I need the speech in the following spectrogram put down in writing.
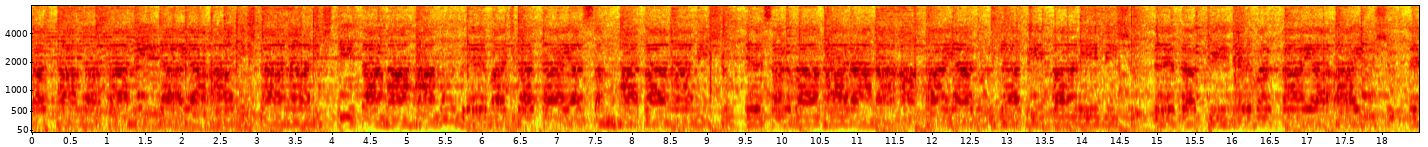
तथागता हृदय अधिष्ठानाधिष्ठिता महामुद्रे वज्रकाय संहाताना विशुद्धे सर्वभाराना अपाय दुर्गति परिविशुद्धे प्रतिनिर्वर्ताय आयुषुद्धे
